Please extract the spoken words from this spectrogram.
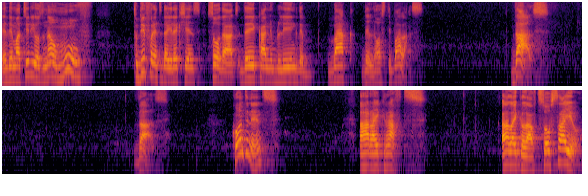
and the materials now move to different directions so that they can bring the, back the lost balance. Thus, thus, continents are like rafts, are like rafts of soil.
